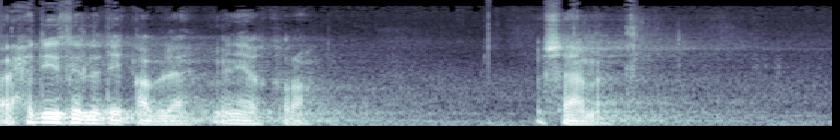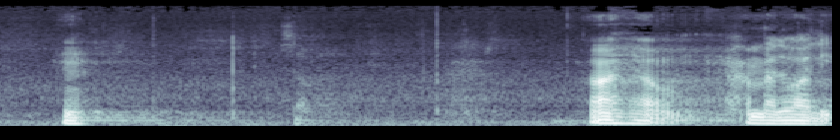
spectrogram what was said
الحديث الذي قبله من يذكره؟ أسامة. آه يا محمد والي.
